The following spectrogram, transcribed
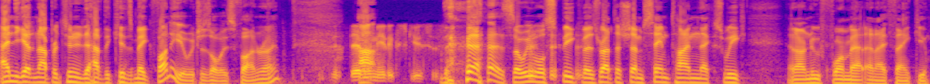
and you get an opportunity to have the kids make fun of you, which is always fun, right? They don't uh, need excuses. so we will speak Bezrat Hashem same time next week in our new format, and I thank you.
